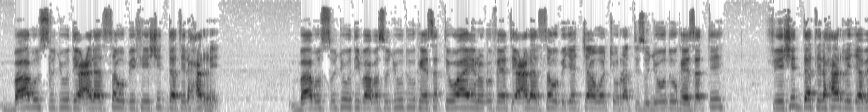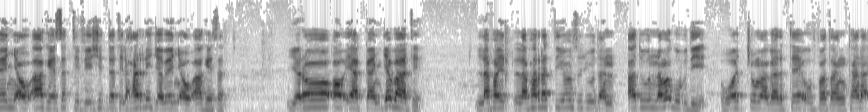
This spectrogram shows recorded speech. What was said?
baabu sujuudi cala athawbi fi shiddati ilxarri baabu sujuudi baaba sujuuduu keessatti waa'ee nu dhufeeti cala athawbi jechaa waccu irratti sujuuduu keessatti fi shiddati ilxarri jabeenya ow'aa keessatti fi shiddati ilxarri jabeenya ow'aa keessatti yeroo o'e akkaan jabaate lafarratti yoo sujuudan aduun nama gubdi waccuma gartee uffatan kana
